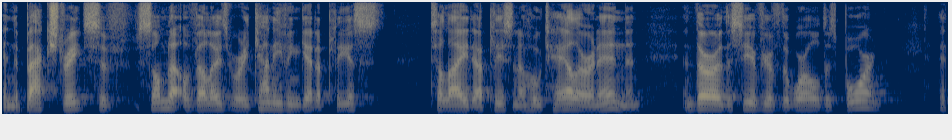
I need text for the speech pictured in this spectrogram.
in the back streets of some little village where he can't even get a place to lie, a place in a hotel or an inn, and, and there the Savior of the world is born. It,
